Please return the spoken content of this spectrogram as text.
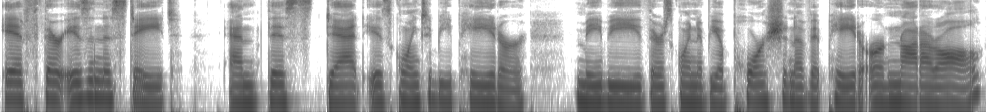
if there is an estate and this debt is going to be paid, or maybe there's going to be a portion of it paid or not at all,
